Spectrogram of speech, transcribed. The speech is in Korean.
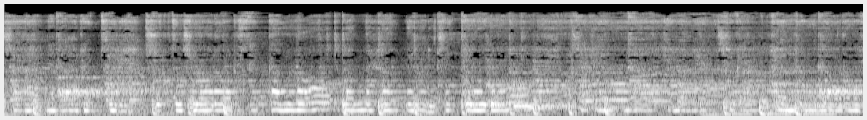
사랑의 바람들 짙은 초록의 색깔로 넌내 하늘을 채뜨고 작은 나 희망의 지각 전부 너로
